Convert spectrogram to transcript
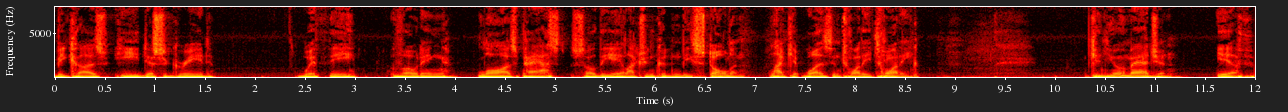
because he disagreed with the voting laws passed so the election couldn't be stolen like it was in 2020. Can you imagine if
